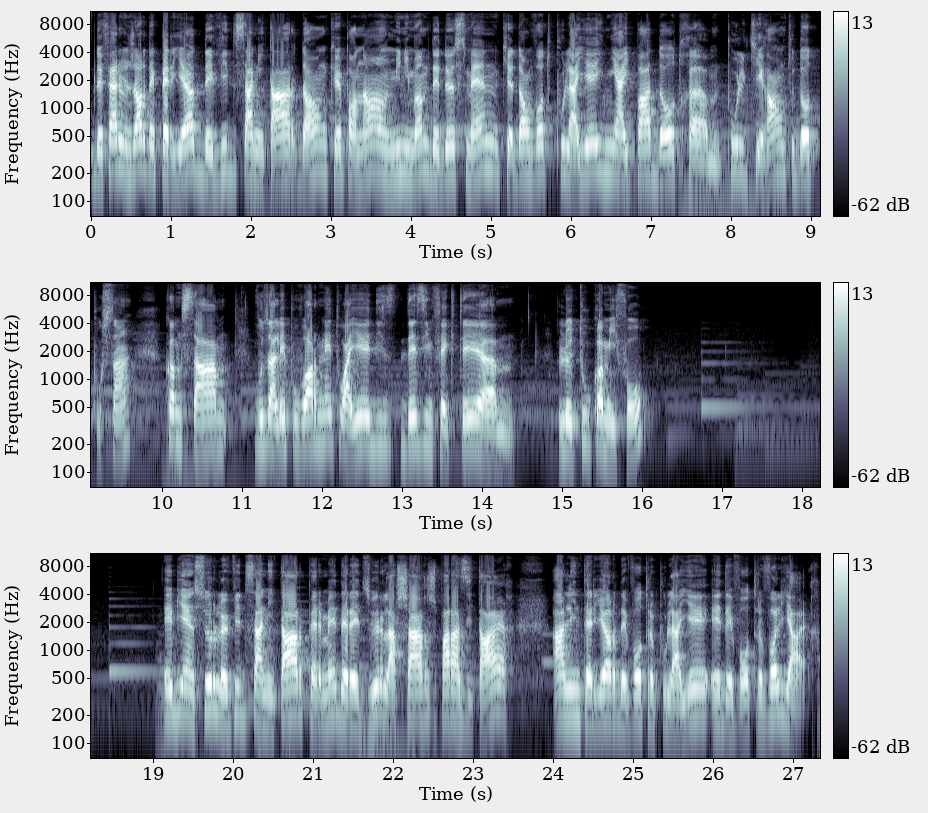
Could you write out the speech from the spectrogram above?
de faire une genre de période de vide sanitaire. Donc, pendant un minimum de deux semaines, que dans votre poulailler, il n'y ait pas d'autres euh, poules qui rentrent ou d'autres poussins. Comme ça, vous allez pouvoir nettoyer et désinfecter euh, le tout comme il faut. Et bien sûr, le vide sanitaire permet de réduire la charge parasitaire à l'intérieur de votre poulailler et de votre volière.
